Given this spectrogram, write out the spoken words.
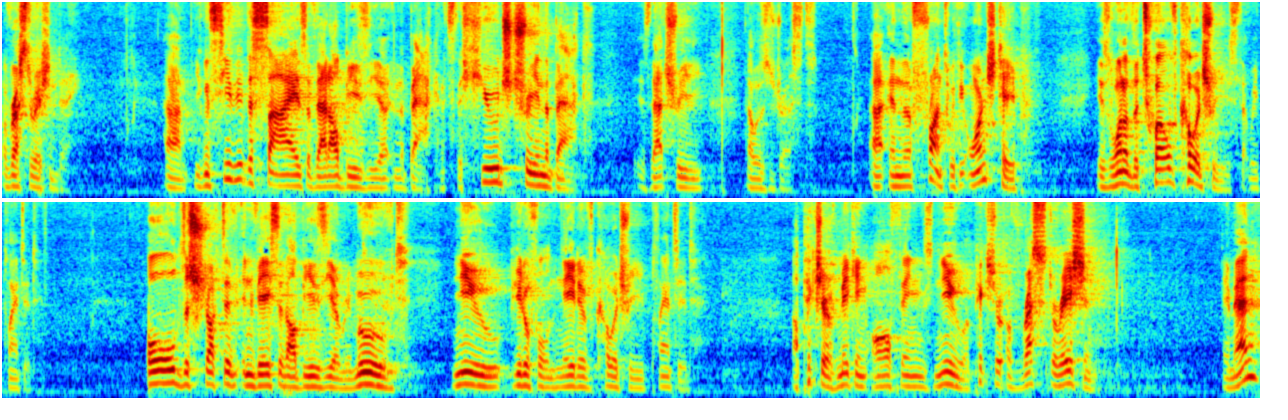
of Restoration Day. Um, you can see the size of that albizia in the back. It's the huge tree in the back, is that tree that was addressed. Uh, in the front, with the orange tape, is one of the 12 koa trees that we planted. Old, destructive, invasive albizia removed, new, beautiful native tree planted. A picture of making all things new, a picture of restoration. Amen?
